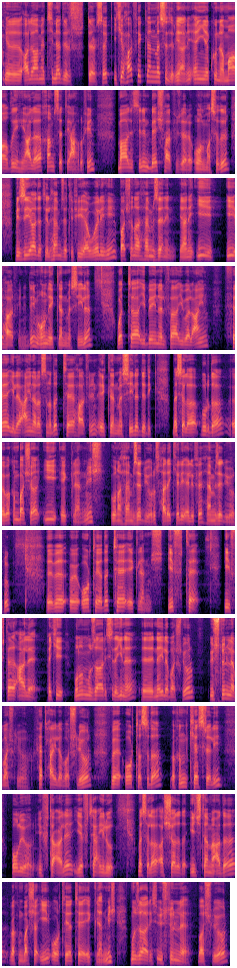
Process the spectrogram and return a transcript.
e, alameti nedir dersek iki harf eklenmesidir. Yani en yekune mazihi ala hamseti ahrufin mazisinin beş harf üzere olmasıdır. Bi ziyadetil hemzeti fi evvelihi başına hemzenin yani i i harfinin değil mi onun eklenmesiyle ve ta'i beynel fa'i vel ayn F ile ayn arasında da T harfinin eklenmesiyle dedik. Mesela burada e, bakın başa i eklenmiş. Buna hemze diyoruz. Harekeli elife hemze diyorduk. E, ve e, ortaya da T eklenmiş. İfte, ifte ale. Peki bunun muzarisi de yine e, neyle başlıyor? Üstünle başlıyor, fethayla başlıyor ve ortası da bakın kesreli oluyor. İfteale yefteilu. Mesela aşağıda da ictema'da bakın başa i ortaya t eklenmiş. Muzarisi üstünle başlıyor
